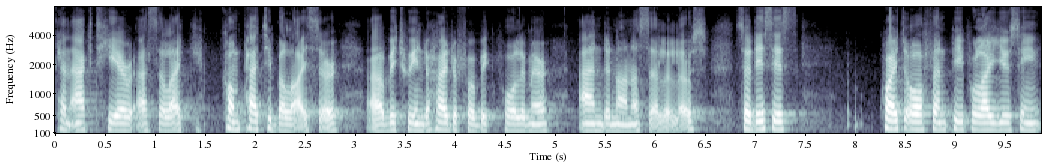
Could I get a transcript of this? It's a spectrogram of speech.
can act here as a like compatibilizer uh, between the hydrophobic polymer and the nanocellulose. So this is quite often people are using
